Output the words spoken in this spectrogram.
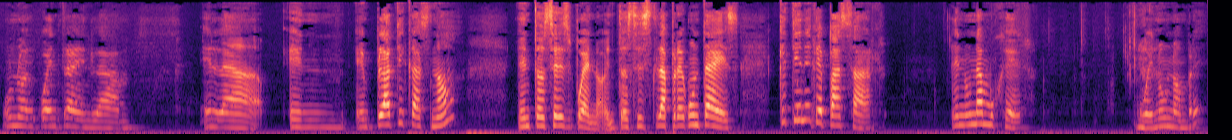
uno encuentra en la, en la en, en pláticas, ¿no? Entonces, bueno, entonces la pregunta es, ¿qué tiene que pasar en una mujer o en un hombre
